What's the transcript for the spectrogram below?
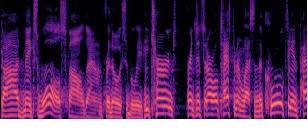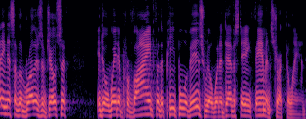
God makes walls fall down for those who believe. He turned, for instance, in our Old Testament lesson, the cruelty and pettiness of the brothers of Joseph into a way to provide for the people of Israel when a devastating famine struck the land.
